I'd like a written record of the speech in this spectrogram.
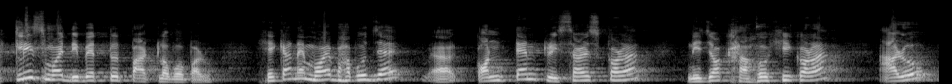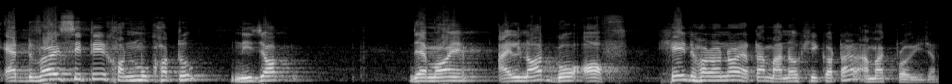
এটলিষ্ট মই ডিবেটটোত পাৰ্ট ল'ব পাৰোঁ। সেইকাৰণে মই ভাবোঁ যে কণ্টেণ্ট ৰিচাৰ্চ কৰা নিজক সাহসী কৰা আৰু এডভাৰ্চিটিৰ সন্মুখতো নিজক যে মই I will not go' off সেই ধৰণৰ এটা মানসিকতাৰ আমাক প্ৰয়োজন।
